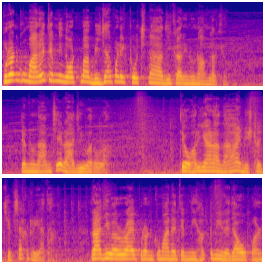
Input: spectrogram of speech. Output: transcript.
પૂરણકુમારે તેમની નોટમાં બીજા પણ એક ટોચના અધિકારીનું નામ લખ્યું. તેમનું નામ છે રાજીવ અરોરા. તેઓ હરિયાણાના એડિશનલ ચીફ સેક્રેટરી હતા. રાજીવ અરોરાએ પૂરણકુમારને તેમની હકની રજાઓ પણ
